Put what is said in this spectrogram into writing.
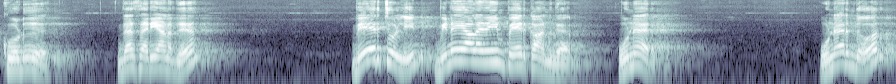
கொடு. இதுதான் சரியானது. வேர்ச்சொல்லின் வினையாளனையும் பெயர் காண்க. உணர். உணர்ந்தோர்.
